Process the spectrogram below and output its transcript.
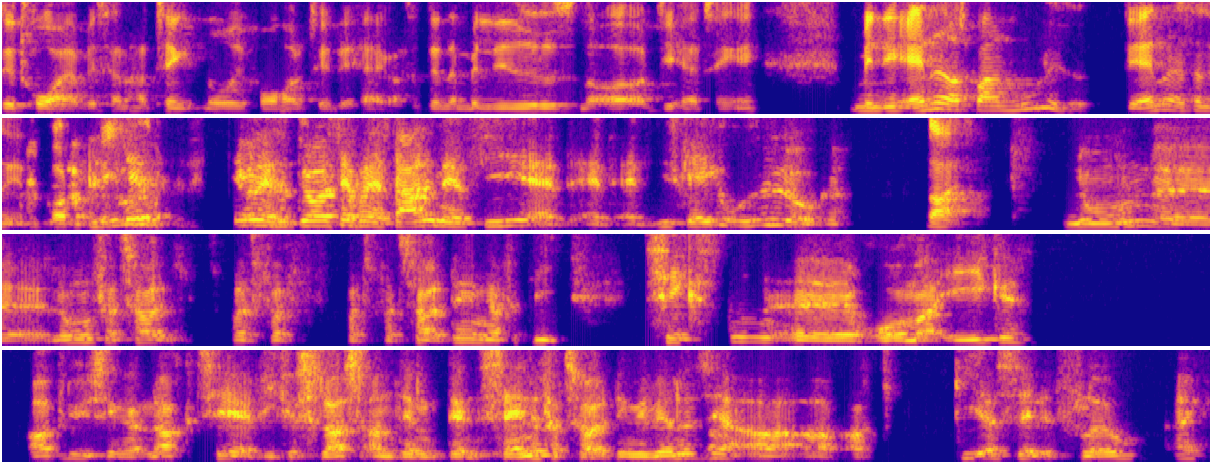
det tror jeg, hvis han har tænkt noget i forhold til det her, altså den der med lidelsen og, og de her ting, ikke? Men det andet er også bare en mulighed. Det andet er sådan et godt billede. Det er, det er også derfor, jeg startede med at sige, at, at, at vi skal ikke udelukke Nej. nogen, øh, nogen fortol, for, for, for, fortolkninger, fordi teksten øh, rummer ikke oplysninger nok til, at vi kan slås om den, den sande fortolkning. Vi bliver nødt til at, at, at, at give os selv et flow. Ikke?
